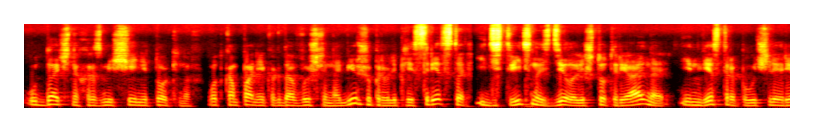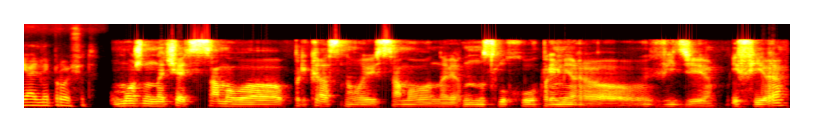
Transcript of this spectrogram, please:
удачных размещений токенов? Вот компании, когда вышли на биржу, привлекли средства и действительно сделали что-то реальное, и инвесторы получили реальный профит. Можно начать с самого прекрасного и самого, наверное, на слуху примера в виде эфира,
